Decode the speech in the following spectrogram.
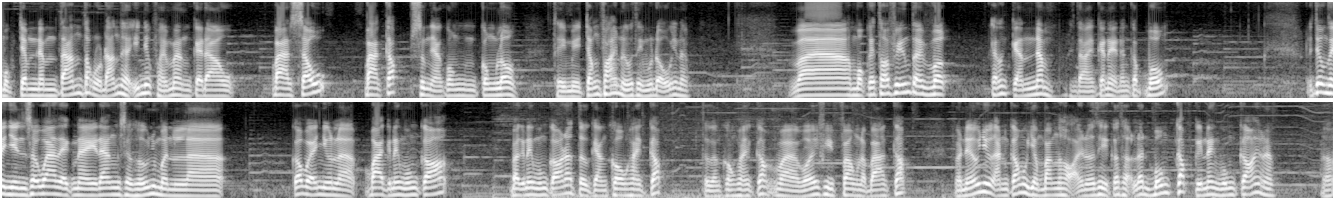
158 ờ, tốc độ đánh thì ít nhất phải mang cây đao 36 3 cấp xương ngạo con con lôn. Thì mình chống phái nữa thì mới đủ như nè và một cái thói phiến tay vật cái cạnh 5 hiện tại cái này đang cấp 4 nói chung thì nhìn sơ qua thì này đang sở hữu như mình là có vẻ như là ba cái năng cũng có. Ba cái năng cũng có đó, từ càng khôn hai cấp từ gần không hai cấp và với phi phong là 3 cấp. Và nếu như anh có một dòng băng hội nữa thì có thể lên 4 cấp kỹ năng cũng có nha đó.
